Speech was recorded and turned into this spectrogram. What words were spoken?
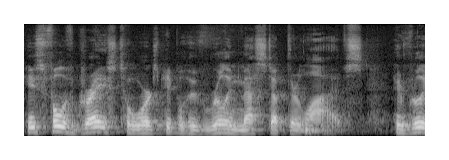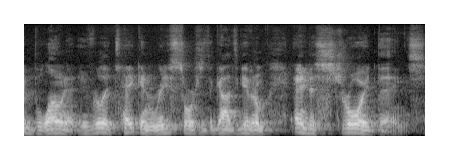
He's full of grace towards people who've really messed up their lives, who've really blown it, who've really taken resources that God's given them and destroyed things.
